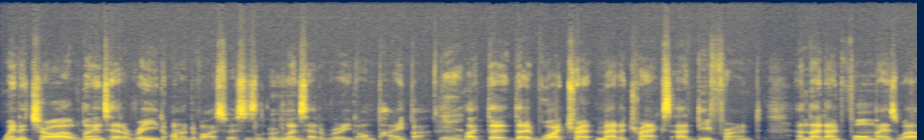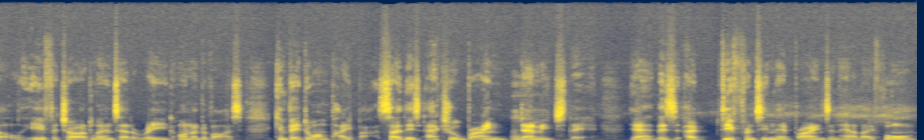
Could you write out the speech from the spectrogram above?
when a child learns how to read on a device versus l- learns how to read on paper. Mm. Yeah. Like the, the white tra- matter tracks are different and they don't form as well if a child learns how to read on a device compared to on paper. So there's actual brain Mm. damage there. Yeah, there's a difference in their brains and how they form,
